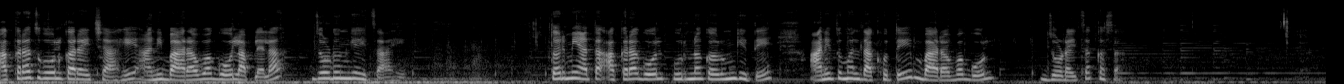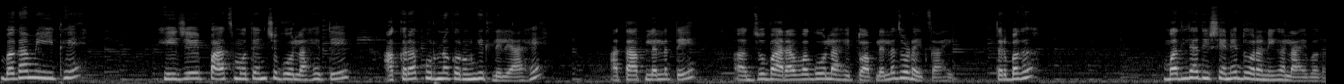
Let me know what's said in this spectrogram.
अकराच गोल करायचे आहे आणि बारावा गोल आपल्याला जोडून घ्यायचा आहे. तर मी आता अकरा गोल पूर्ण करून घेते आणि तुम्हाला दाखवते बारावा गोल जोडायचा कसा. बघा मी इथे हे जे पाच मोत्यांचे गोल आहे ते अकरा पूर्ण करून घेतलेले आहे. आता आपल्याला ते जो बारावा गोल आहे तो आपल्याला जोडायचा आहे. तर बघा मधल्या दिशेने दोरा निघाला आहे बघा.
